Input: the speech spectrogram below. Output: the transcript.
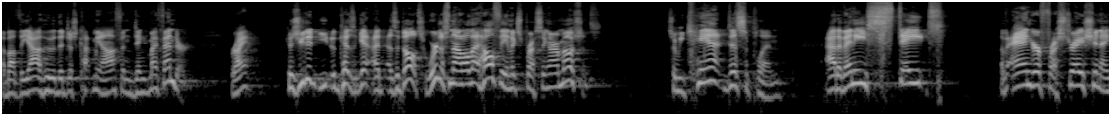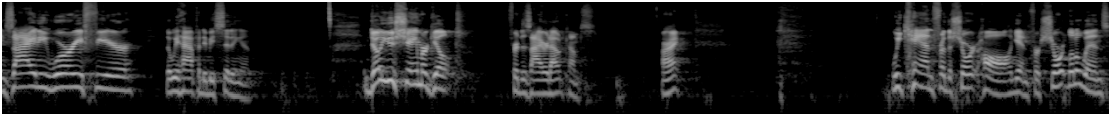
about the Yahoo that just cut me off and dinged my fender, right? Because you didn't. because again, as adults, we're just not all that healthy in expressing our emotions. So we can't discipline out of any state of anger, frustration, anxiety, worry, fear that we happen to be sitting in. Don't use shame or guilt for desired outcomes. All right? We can, for the short haul, again, for short little wins,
